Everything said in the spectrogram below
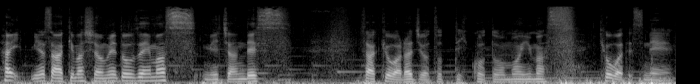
はい、皆さん明けましておめでとうございます。めちゃんです。さあ、今日はラジオを撮っていこうと思います。今日はですね、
